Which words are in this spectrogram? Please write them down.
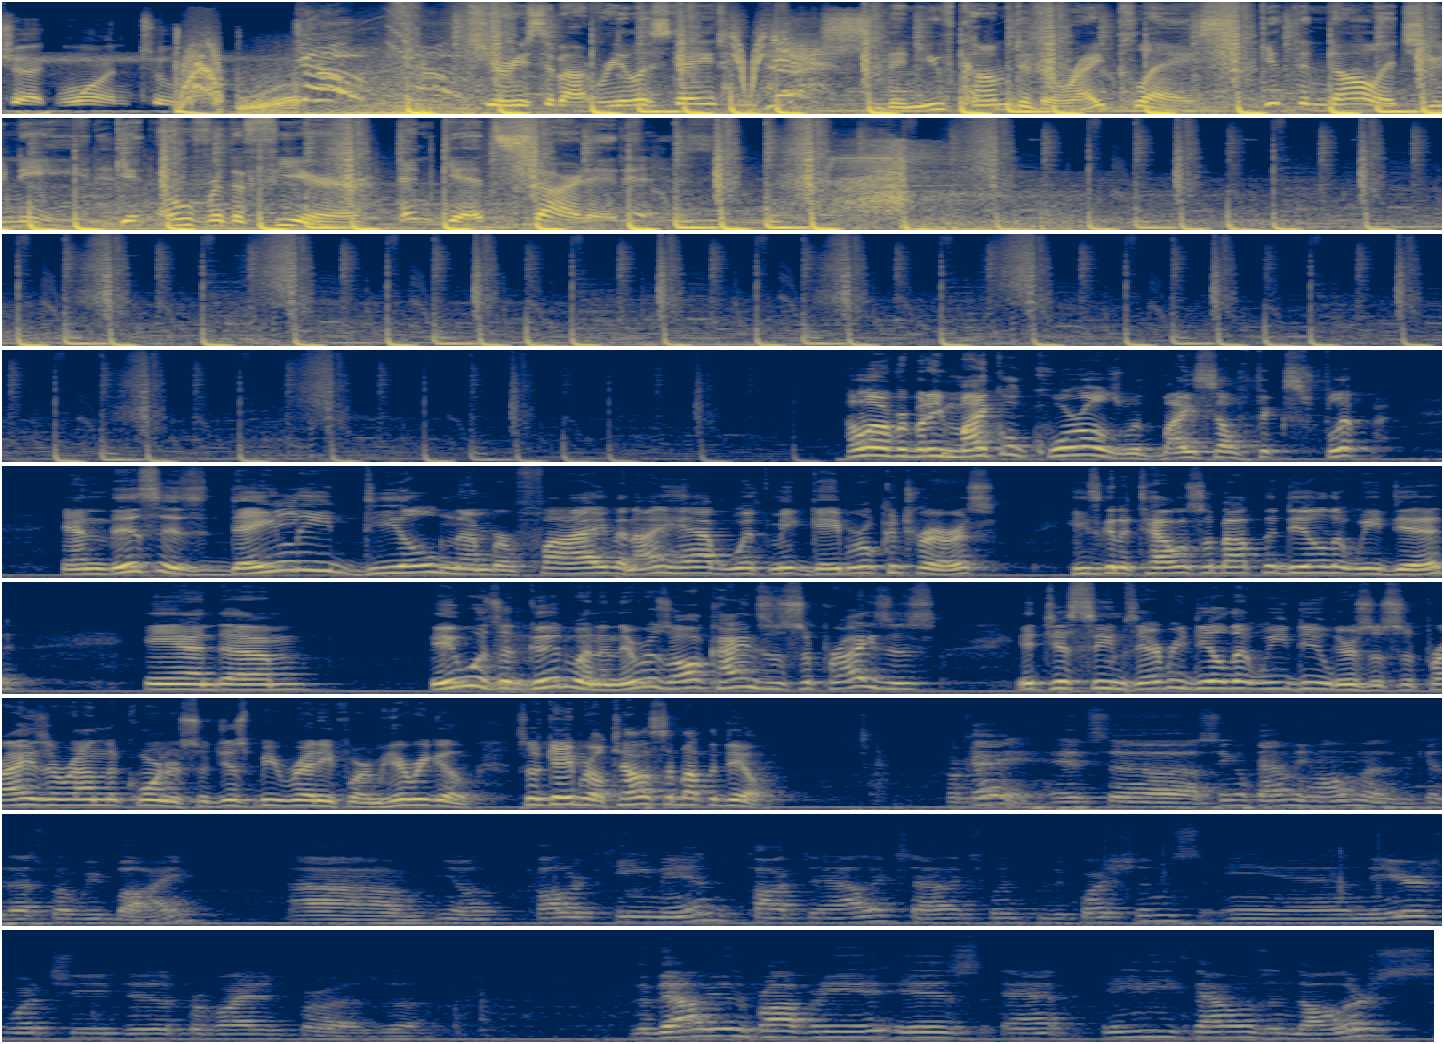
Check one, two. Curious about real estate? Yes! Then you've come to the right place. Get the knowledge you need, get over the fear, and get started. Hello, everybody. Michael Quarles with Buy, Sell, Fix, Flip. And this is daily deal number five. And I have with me Gabriel Contreras. He's going to tell us about the deal that we did. And um, it was a good one. And there was all kinds of surprises. It just seems every deal that we do, there's a surprise around the corner. So just be ready for him. Here we go. So, Gabriel, tell us about the deal. Okay, it's a single family home uh, because that's what we buy. Um, you know, caller came in, talked to Alex. Alex went through the questions, and here's what she did, provided for us. Uh, the value of the property is at eighty thousand dollars,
